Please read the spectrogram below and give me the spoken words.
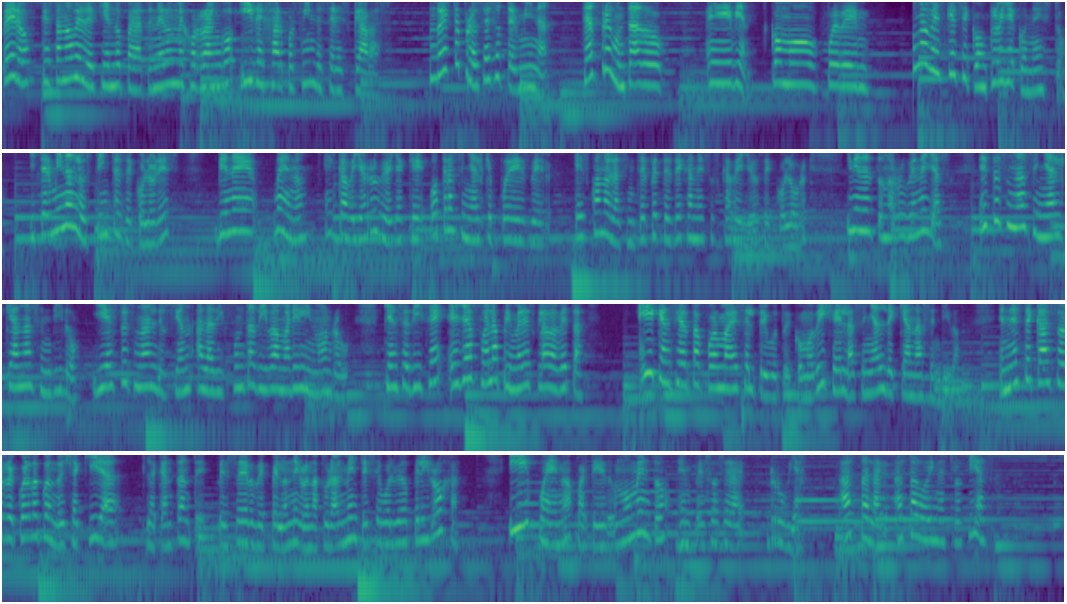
pero que están obedeciendo para tener un mejor rango y dejar por fin de ser esclavas. Cuando este proceso termina, ¿te has preguntado, eh, bien, cómo pueden... Una vez que se concluye con esto y terminan los tintes de colores, viene, bueno, el cabello rubio, ya que otra señal que puedes ver es cuando las intérpretes dejan esos cabellos de color y viene el tono rubio en ellas. Esta es una señal que han ascendido y esto es una alusión a la difunta diva Marilyn Monroe, quien se dice ella fue la primera esclava beta y que en cierta forma es el tributo y como dije la señal de que han ascendido. En este caso recuerdo cuando Shakira, la cantante, de ser de pelo negro naturalmente se volvió pelirroja. Y bueno, a partir de un momento empezó a ser rubia, hasta, hasta hoy nuestros días.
